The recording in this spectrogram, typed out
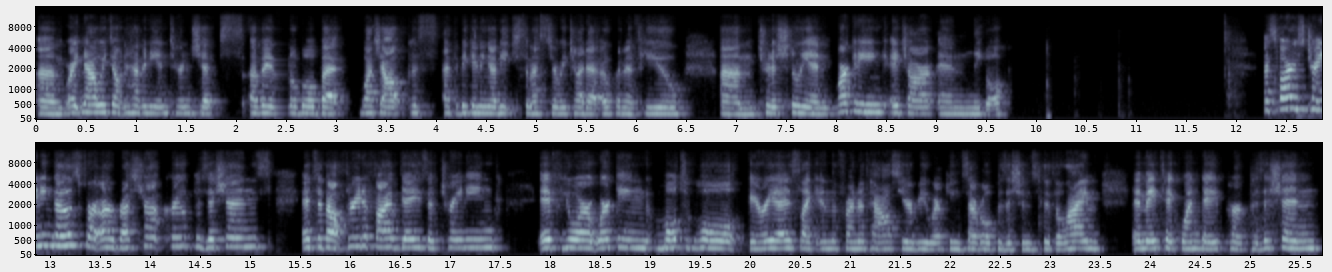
um, right now we don't have any internships available, but watch out because at the beginning of each semester, we try to open a few um, traditionally in marketing, HR, and legal. As far as training goes for our restaurant crew positions, it's about three to five days of training. If you're working multiple areas, like in the front of house, you'll be working several positions through the line. It may take one day per position,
